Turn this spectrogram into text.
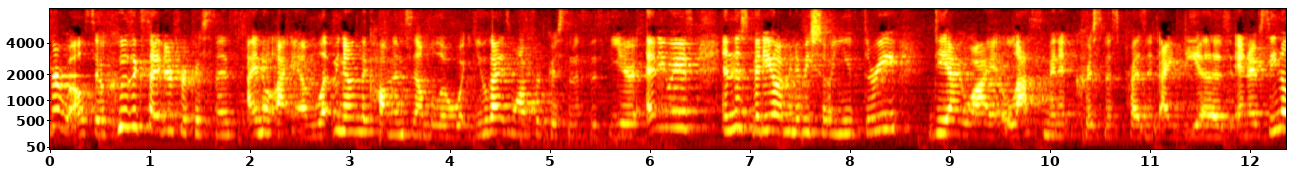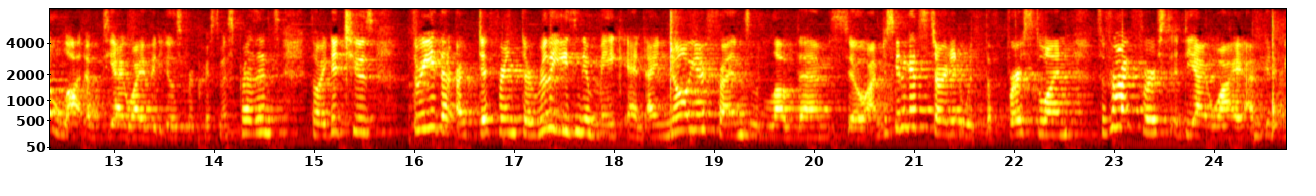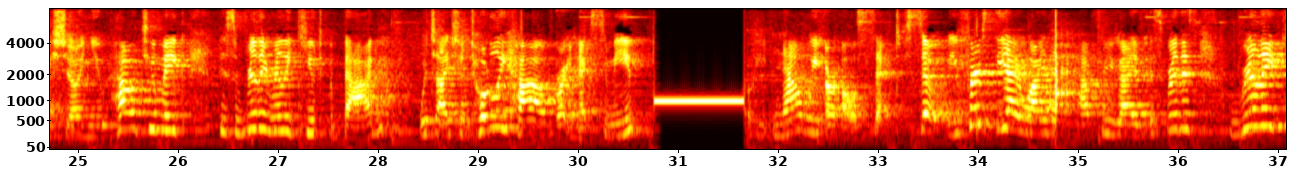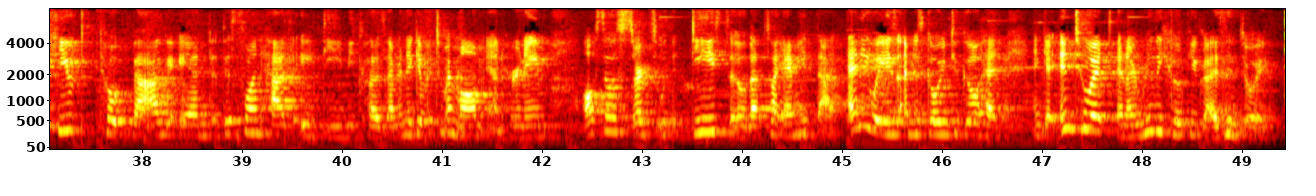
super well. So who's excited for Christmas? I know I am. Let me know in the comments down below what you guys want for Christmas this year. Anyways, in this video, I'm gonna be showing you three DIY last minute Christmas present ideas. And I've seen a lot of DIY videos for Christmas presents. So I did choose three that are different. They're really easy to make and I know your friends would love them. So I'm just gonna get started with the first one. So for my first DIY, I'm gonna be showing you how to make this really, really cute bag, which I should totally have right next to me. Okay, now we are all set. So the first DIY that I have for you guys is for this really cute tote bag and this one has a D because I'm gonna give it to my mom and her name also starts with a D so that's why I made that. Anyways, I'm just going to go ahead and get into it and I really hope you guys enjoy.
